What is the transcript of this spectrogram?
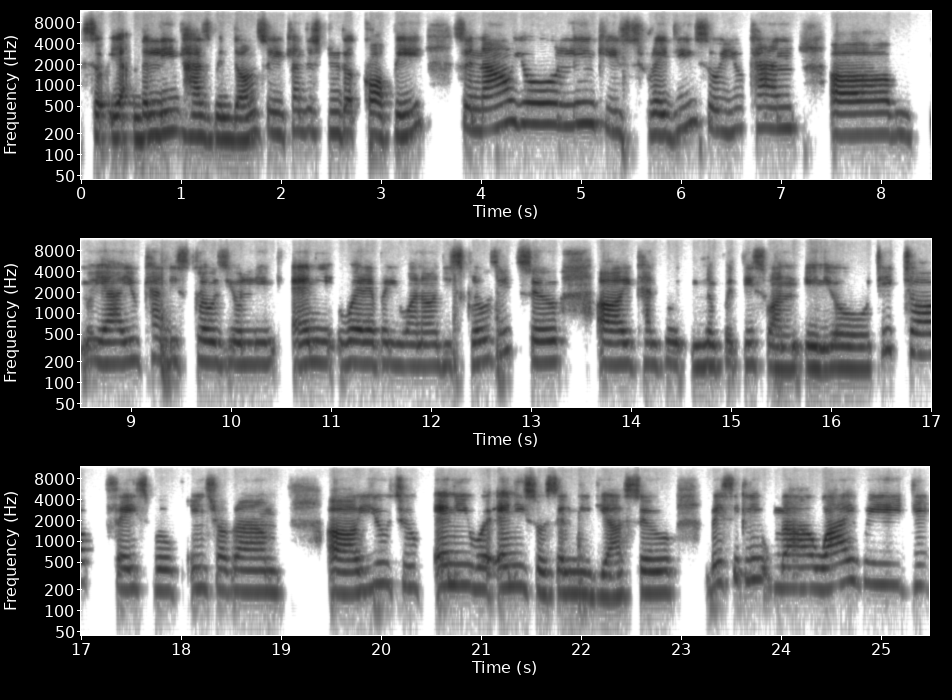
so yeah the link has been done so you can just do the copy so now your link is ready so you can um yeah you can disclose your link any wherever you want to disclose it so uh you can put you know put this one in your tiktok Facebook, Instagram, uh, YouTube, anywhere, any social media. So basically, uh, why we did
